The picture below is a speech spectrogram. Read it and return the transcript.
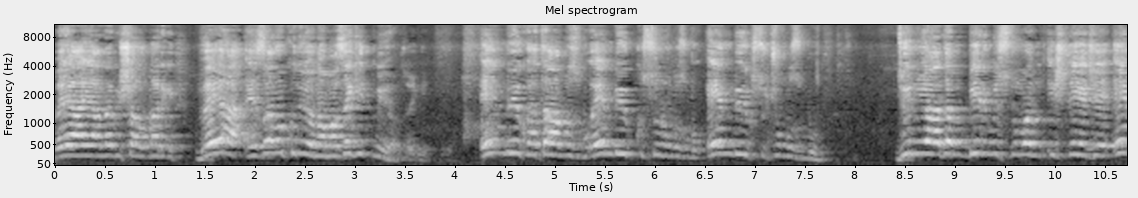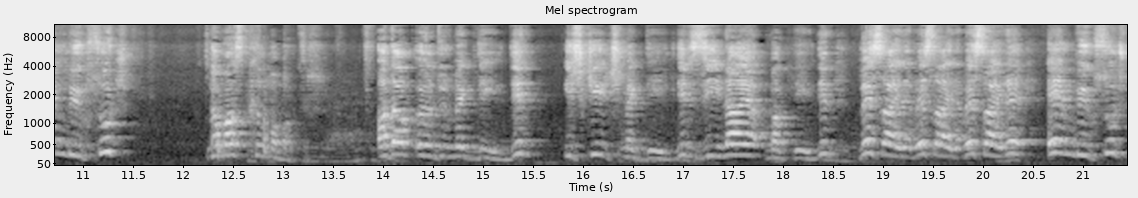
Veya ayağına bir şalvar Veya ezan okunuyor namaza gitmiyor. En büyük hatamız bu, en büyük kusurumuz bu, en büyük suçumuz bu. Dünyada bir Müslümanın işleyeceği en büyük suç namaz kılmamaktır. Adam öldürmek değildir, içki içmek değildir, zina yapmak değildir vesaire vesaire vesaire en büyük suç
